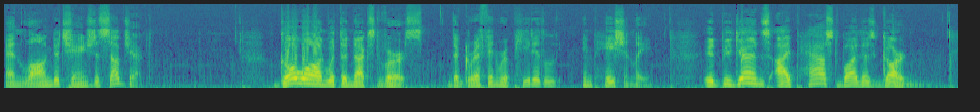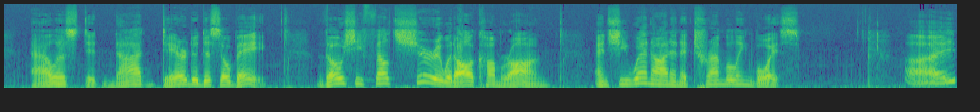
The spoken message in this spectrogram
and longed to change the subject. Go on with the next verse, the Gryphon repeated impatiently. It begins, I passed by this garden. Alice did not dare to disobey, though she felt sure it would all come wrong, and she went on in a trembling voice. I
